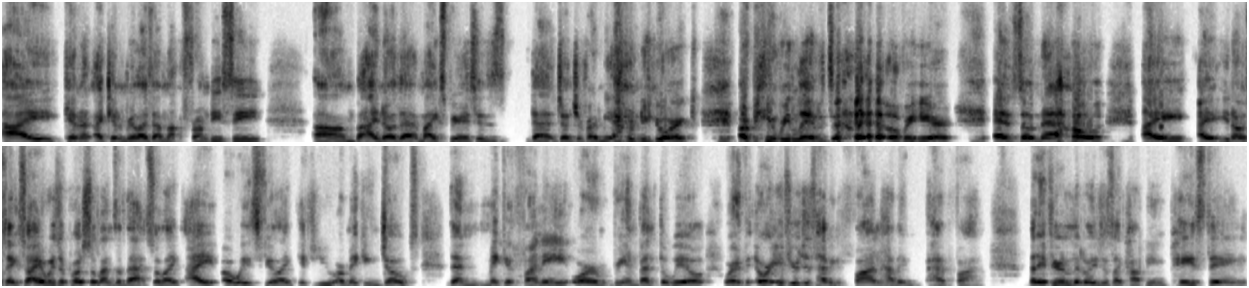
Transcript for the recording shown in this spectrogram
I can I can realize I'm not from DC, um, but I know that my experiences that gentrified me out of New York are being relived over here. And so now I I you know I'm saying so I always approach the lens of that. So like I always feel like if you are making jokes, then make it funny or reinvent the wheel or if or if you're just having fun, having have fun. But if you're literally just like copying pasting,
